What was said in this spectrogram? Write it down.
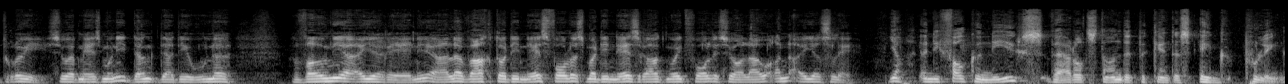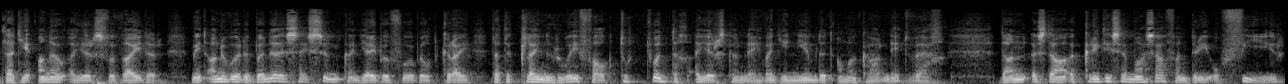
broei. So mense moenie dink dat die hoender wil nie eier hê nie. Hulle wag tot die nes vol is, maar die nes raak nooit vol nie, so hulle hou aan eiers lê. Ja, in die valkoniers wêreld staan dit bekend as egg pulling, dat jy aanhou eiers verwyder. Met ander woorde, binne 'n seisoen kan jy byvoorbeeld kry dat 'n klein rooi valk tot 20 eiers kan lê want jy neem dit almekaar net weg. Dan is daar 'n kritiese massa van 3 of 4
